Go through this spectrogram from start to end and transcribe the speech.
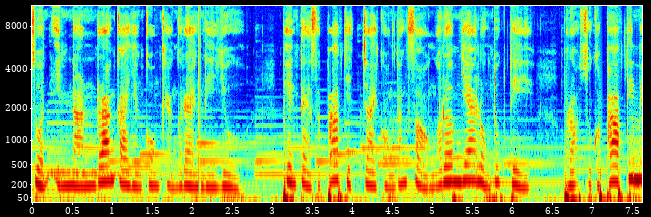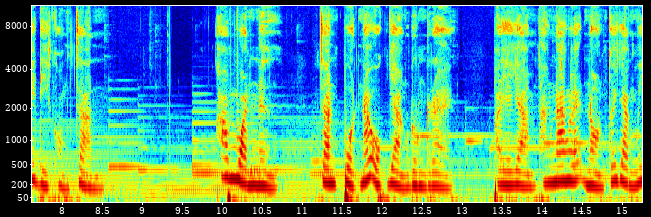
ส่วนอินนั้นร่างกายยังคงแข็งแรงดีอยู่ เพียงแต่สภาพจิตใจของทั้งสองเริ่มแย่ลงทุกที เพราะสุขภาพที่ไม่ดีของจันค่ำวันหนึ่ง จันปวดหน้าอกอย่างรุนแรง พยายามทั้งนั่งและนอนก็ยังไม่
